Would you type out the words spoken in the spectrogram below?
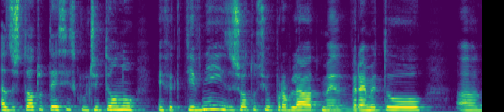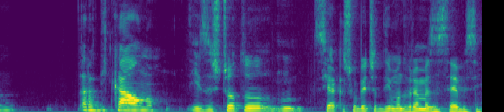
а защото те са изключително ефективни и защото си управляват ме- времето а, радикално. И защото сякаш обичат да имат време за себе си.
